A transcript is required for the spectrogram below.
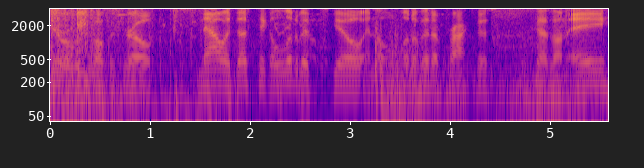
zero recoil control. Now it does take a little bit of skill and a little bit of practice. This guy's on A.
